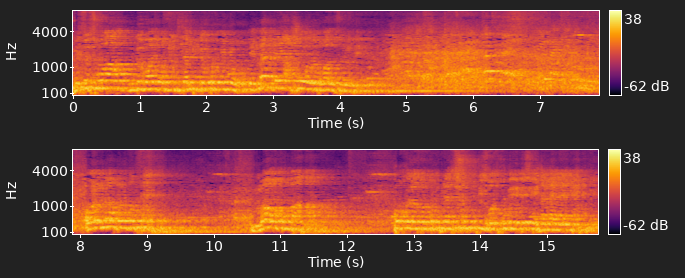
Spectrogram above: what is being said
Mais ce soir, nous devons être dans une dynamique de communion, et même les archers ont le droit de se lever. En l'honneur de nos ancêtres, morts au combat, pour que notre population puisse retrouver plus que jamais la liberté.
